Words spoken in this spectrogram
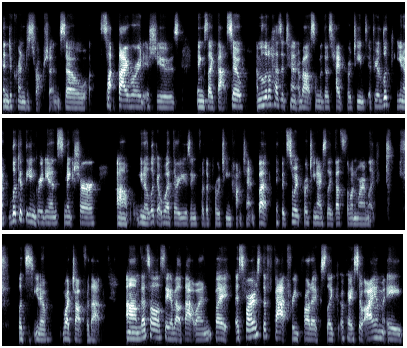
endocrine disruption so thyroid issues things like that so i'm a little hesitant about some of those high proteins if you're look you know look at the ingredients make sure um, you know look at what they're using for the protein content but if it's soy protein isolate that's the one where i'm like let's you know watch out for that um, that's all I'll say about that one. But as far as the fat-free products, like, okay, so I am a,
